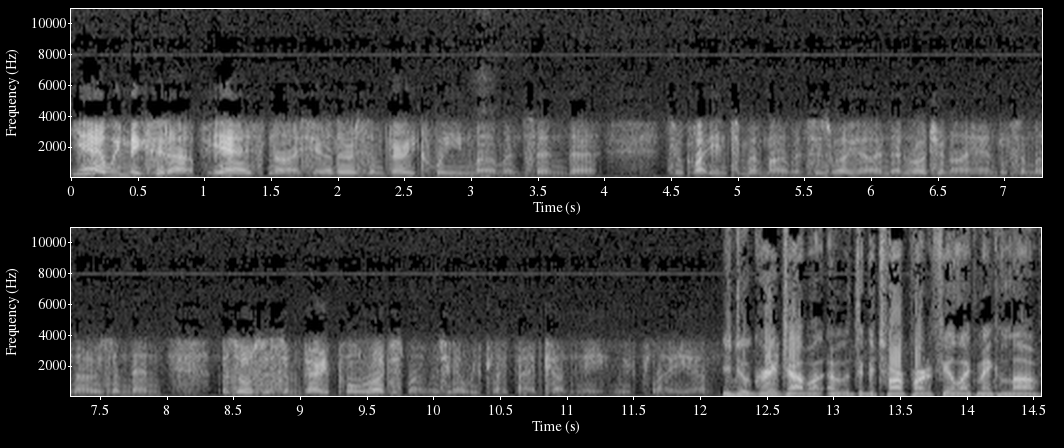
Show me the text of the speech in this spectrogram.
Yeah, we mix it up. Yeah, it's nice. You know, there are some very Queen moments and uh, some quite intimate moments as well. You know, and, and Roger and I handle some of those. And then there's also some very Paul Rodgers moments. You know, we play Bad Company. We play. Um, You do a great job on, uh, with the guitar part. I feel like making love.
